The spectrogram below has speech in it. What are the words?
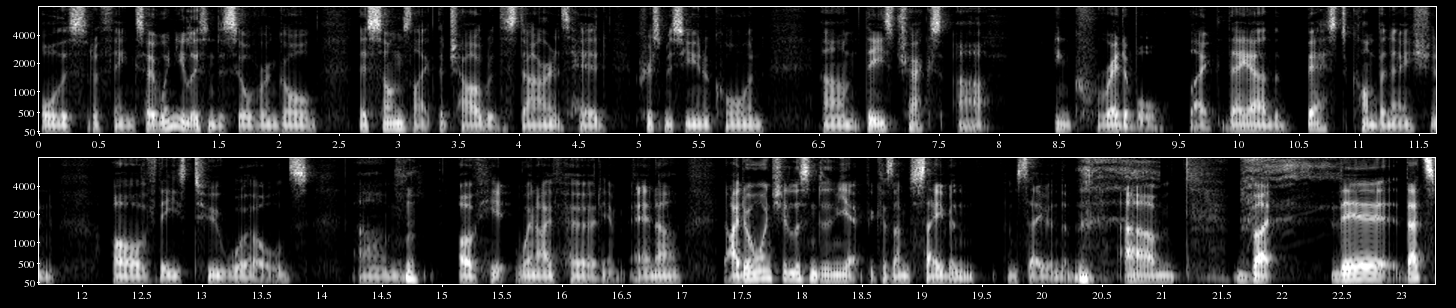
all this sort of thing. So when you listen to Silver and Gold, there's songs like The Child with the Star in Its Head, Christmas Unicorn. Um, these tracks are incredible. Like they are the best combination of these two worlds um, of hit when I've heard him. And um, I don't want you to listen to them yet because I'm saving I'm saving them. Um, but there that's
